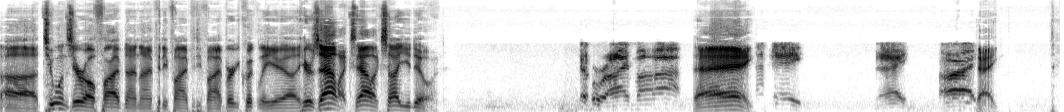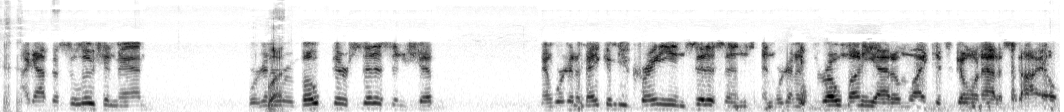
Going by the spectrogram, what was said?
Uh, 210-599-5555. Very quickly, uh, here's Alex. Alex, how you doing? Rima. Hey. Hey. Hey. All right. Hey. I got the solution, man. We're going to revoke their citizenship, and we're going to make them Ukrainian citizens, and we're going to throw money at them like it's going out of style,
